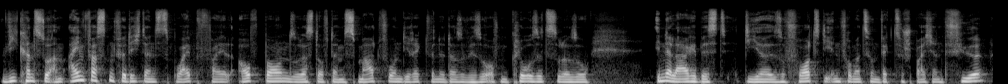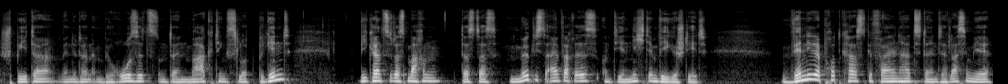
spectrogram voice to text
wie kannst du am einfachsten für dich dein Swipe-File aufbauen, sodass du auf deinem Smartphone direkt, wenn du da sowieso auf dem Klo sitzt oder so, in der Lage bist, dir sofort die Information wegzuspeichern für später, wenn du dann im Büro sitzt und dein Marketing-Slot beginnt. Wie kannst du das machen, dass das möglichst einfach ist und dir nicht im Wege steht? Wenn dir der Podcast gefallen hat, dann hinterlasse mir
